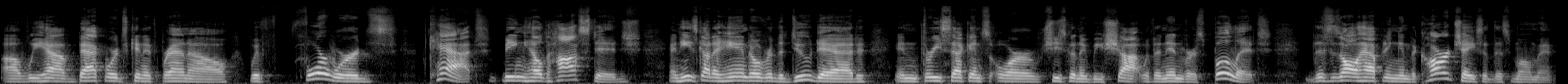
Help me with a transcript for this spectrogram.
of we have backwards Kenneth Branagh with forwards Kat being held hostage, and he's got to hand over the doodad in three seconds, or she's going to be shot with an inverse bullet. This is all happening in the car chase at this moment.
